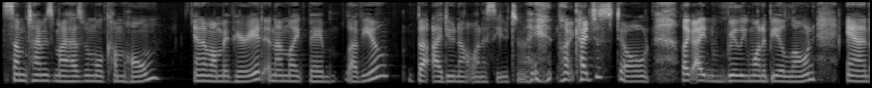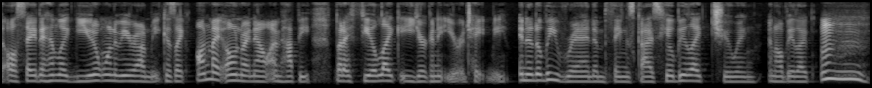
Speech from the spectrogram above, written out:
sometimes my husband will come home and I'm on my period and I'm like, babe, love you, but I do not want to see you tonight. like, I just don't. Like, I really want to be alone. And I'll say to him, like, you don't want to be around me because, like, on my own right now, I'm happy, but I feel like you're going to irritate me. And it'll be random things, guys. He'll be like chewing and I'll be like, mm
